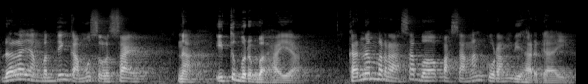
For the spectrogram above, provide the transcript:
udahlah yang penting kamu selesai. Nah, itu berbahaya. Karena merasa bahwa pasangan kurang dihargai.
